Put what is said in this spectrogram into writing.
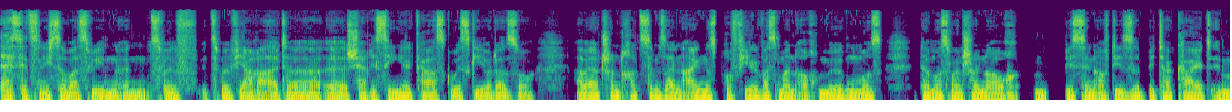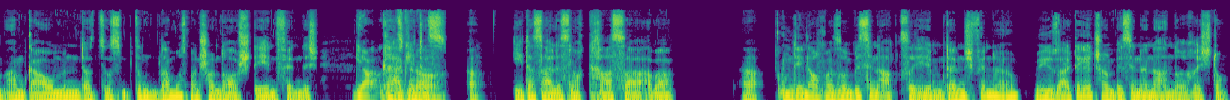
er ist jetzt nicht sowas wie ein, ein zwölf, zwölf Jahre alter äh, Sherry Single Cask Whisky oder so. Aber er hat schon trotzdem sein eigenes Profil, was man auch mögen muss. Da muss man schon auch ein bisschen auf diese Bitterkeit im, am Gaumen, das, das, da muss man schon drauf stehen, finde ich. Ja, Klar geht genau. das. Ja. Geht das alles noch krasser, aber Ja. um den auch mal so ein bisschen abzuheben. Denn ich finde, wie gesagt, der geht schon ein bisschen in eine andere Richtung.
